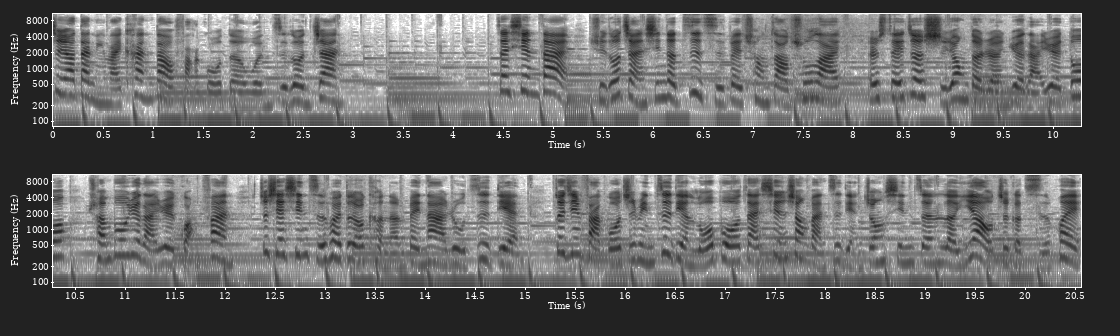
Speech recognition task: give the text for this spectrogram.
着要带您来看到法国的文字论战。在现代，许多崭新的字词被创造出来，而随着使用的人越来越多，传播越来越广泛，这些新词汇都有可能被纳入字典。最近法国知名字典罗伯在线上版字典中新增了“要”这个词汇，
